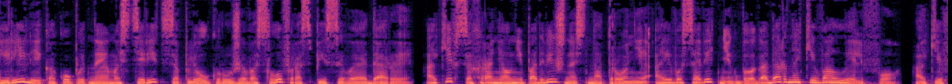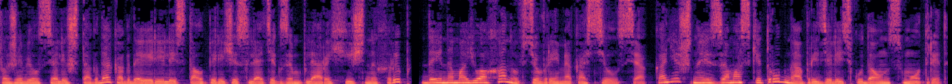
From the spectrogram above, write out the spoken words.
Ирилий, как опытная мастерица, плел кружево слов, расписывая дары. Акиф сохранял неподвижность на троне, а его советник благодарно кивал эльфу. Акиф оживился лишь тогда, когда Ирилий стал перечислять экземпляры хищных рыб, да и на мою Ахану все время косился. Конечно, из-за маски трудно определить, куда он смотрит,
